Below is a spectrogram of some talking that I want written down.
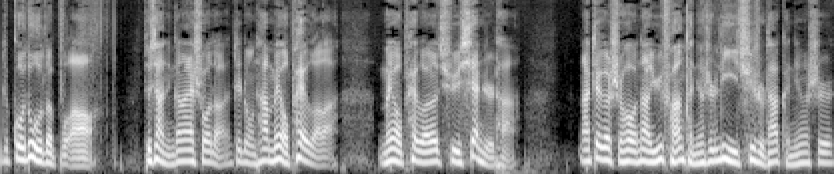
这过度的捕捞，就像你刚才说的这种，它没有配额了，没有配额的去限制它，那这个时候，那渔船肯定是利益驱使，它肯定是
